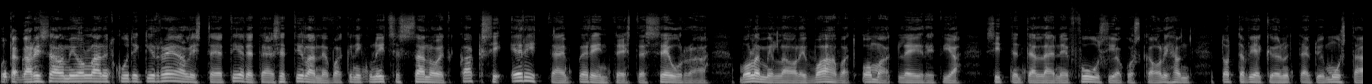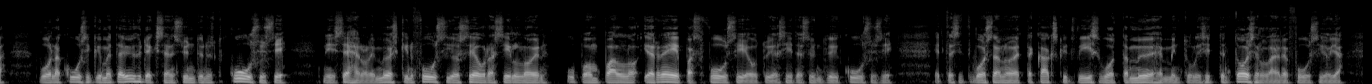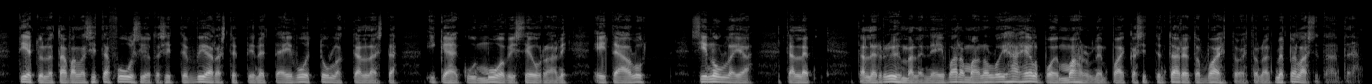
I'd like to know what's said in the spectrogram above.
Mutta Karisalmi ollaan nyt kuitenkin realista ja tiedetään se tilanne, vaikka niin kuin itse sanoit, kaksi erittäin perinteistä seuraa. Molemmilla oli vahvat omat leirit ja sitten tällainen fuusio, koska olihan totta vieköön, nyt täytyy muistaa, vuonna 1969 syntynyt kuusysi, niin sehän oli myöskin fuusioseura silloin, Upon pallo ja Reipas fuusioutui ja siitä syntyi kuusysi. Että sitten voi sanoa, että 25 vuotta myöhemmin tuli sitten toisenlainen fuusio ja tietyllä tavalla sitä fuusiota sitten vierastettiin, että ei voi tulla tällaista ikään kuin muoviseuraa, niin ei tämä ollut sinulle ja tälle, tälle ryhmälle, niin ei varmaan ollut ihan helpoin mahdollinen paikka sitten tarjota vaihtoehtona, että me pelastetaan tämä.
